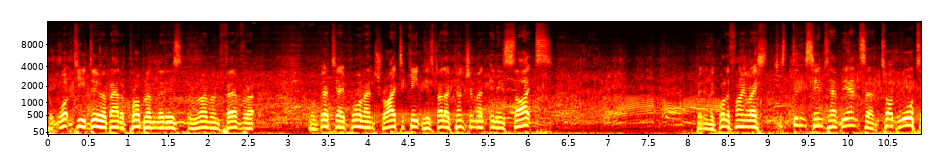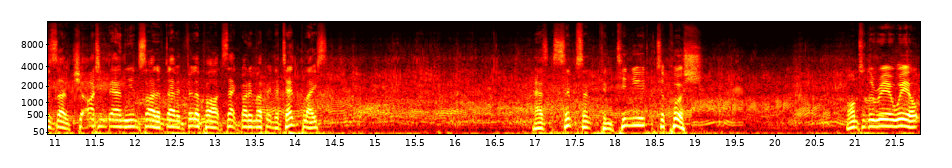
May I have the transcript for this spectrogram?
But what do you do about a problem that is Romain Febvre? Well, Gauthier Paulin tried to keep his fellow countrymen in his sights. But in the qualifying race, just didn't seem to have the answer. Todd Waters, though, charging down the inside of David Philippaerts. That got him up into 10th place. As Simpson continued to push onto the rear wheel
